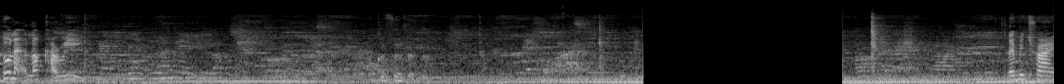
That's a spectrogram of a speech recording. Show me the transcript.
Don't like a lot curry. Good food better. Let me try.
